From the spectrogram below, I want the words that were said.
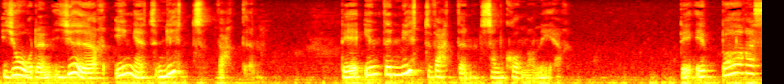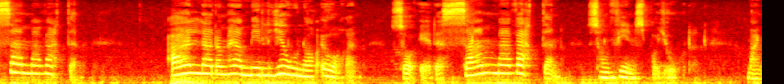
jorden gör inget nytt vatten. Det är inte nytt vatten som kommer ner. Det är bara samma vatten. Alla de här miljoner åren så är det samma vatten som finns på jorden. Man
